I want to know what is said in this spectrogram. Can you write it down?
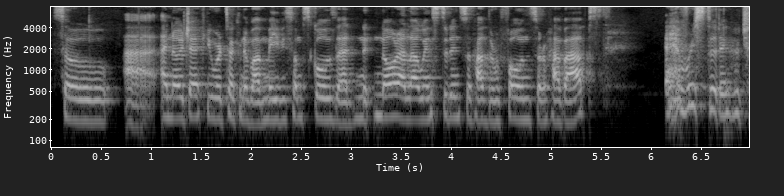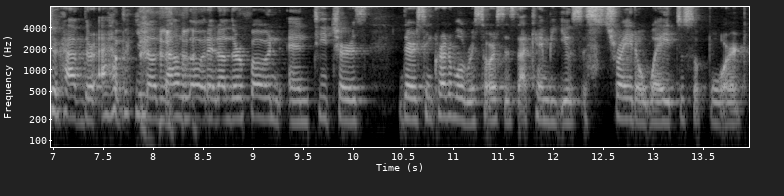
So uh, I know Jeff, you were talking about maybe some schools that n- not allowing students to have their phones or have apps. Every student should have their app, you know, downloaded on their phone. And teachers, there's incredible resources that can be used straight away to support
